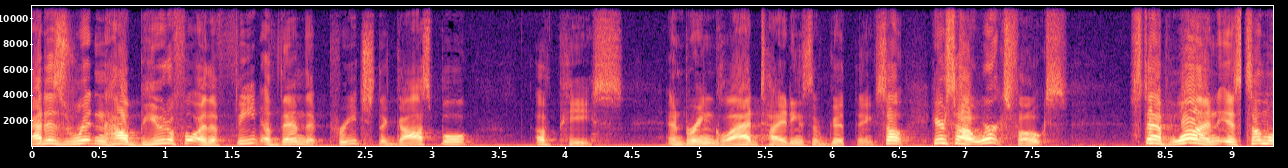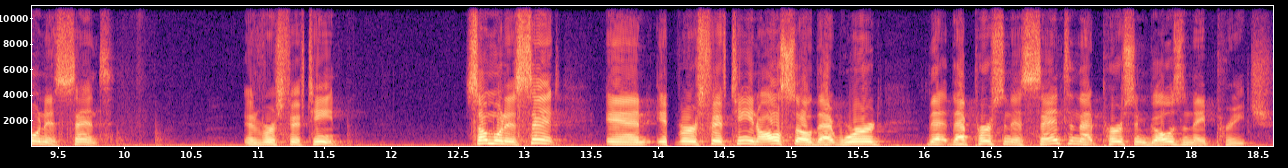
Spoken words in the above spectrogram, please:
That is written, How beautiful are the feet of them that preach the gospel of peace and bring glad tidings of good things. So here's how it works, folks. Step one is someone is sent in verse 15. Someone is sent, and in verse 15, also that word, that, that person is sent, and that person goes and they preach.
